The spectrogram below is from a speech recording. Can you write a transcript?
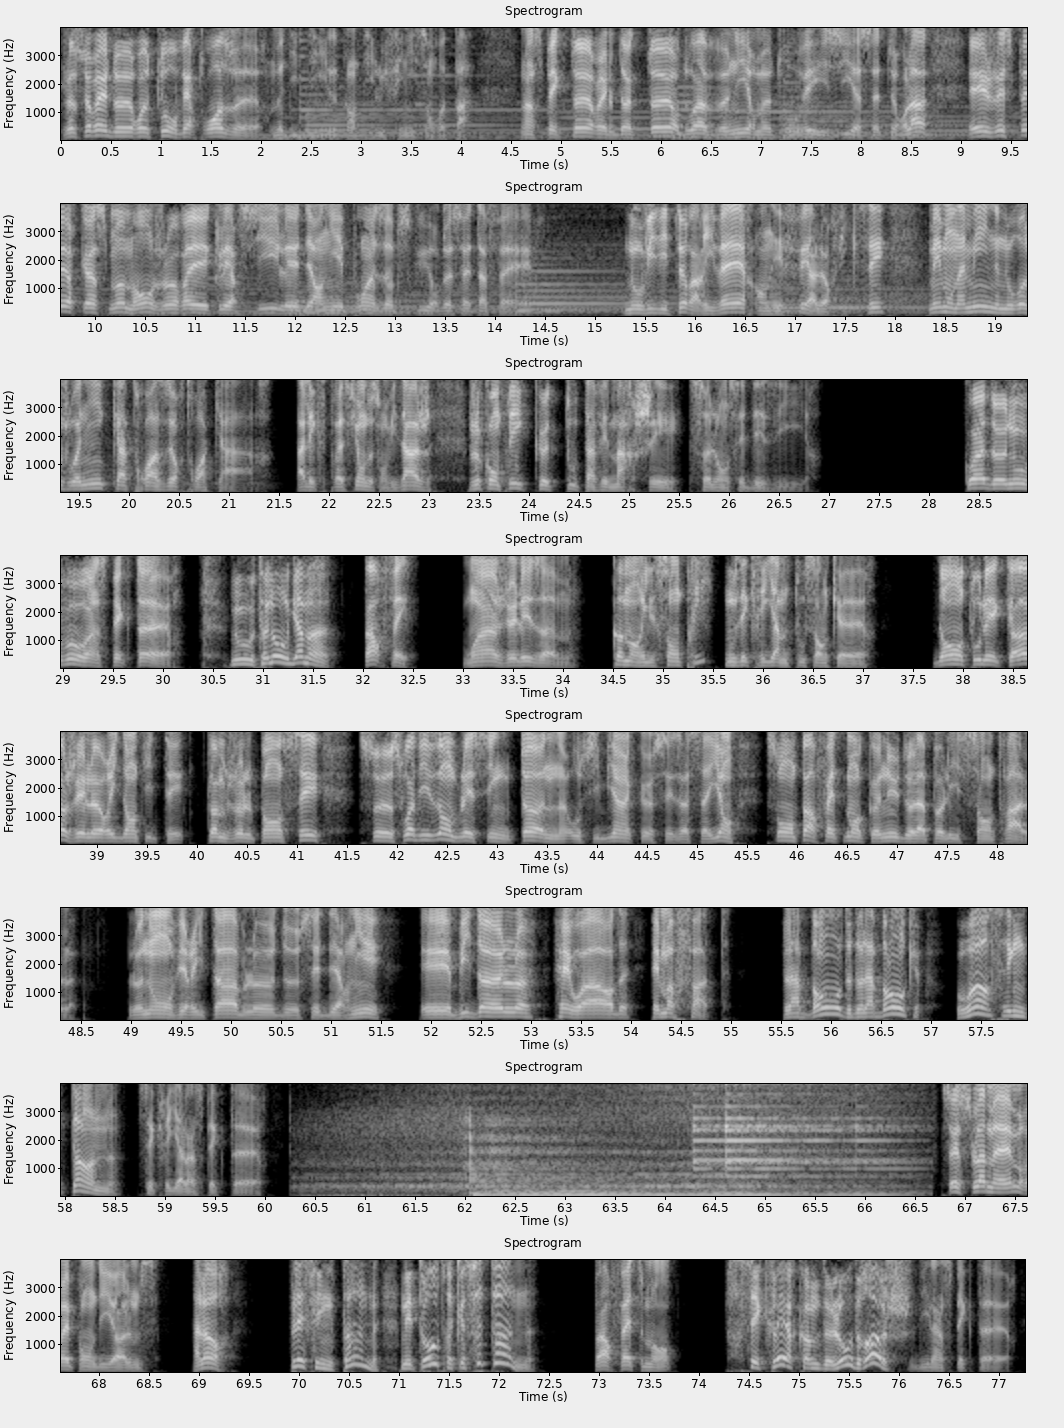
Je serai de retour vers trois heures, me dit-il quand il eut fini son repas. L'inspecteur et le docteur doivent venir me trouver ici à cette heure-là, et j'espère qu'à ce moment j'aurai éclairci les derniers points obscurs de cette affaire. Nos visiteurs arrivèrent en effet à l'heure fixée, mais mon ami ne nous rejoignit qu'à trois heures trois quarts. À l'expression de son visage, je compris que tout avait marché selon ses désirs. Quoi de nouveau, inspecteur? Nous tenons le gamin. Parfait. Moi, j'ai les hommes. Comment ils sont pris? Nous écriâmes tous en chœur. Dans tous les cas, j'ai leur identité. Comme je le pensais, ce soi-disant Blessington, aussi bien que ses assaillants, sont parfaitement connus de la police centrale. Le nom véritable de ces derniers est Biddle, Hayward et Moffat. La bande de la banque Worthington s'écria l'inspecteur. C'est cela même, répondit Holmes. Alors, Plessington n'est autre que Sutton. Parfaitement. C'est clair comme de l'eau de roche, dit l'inspecteur.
